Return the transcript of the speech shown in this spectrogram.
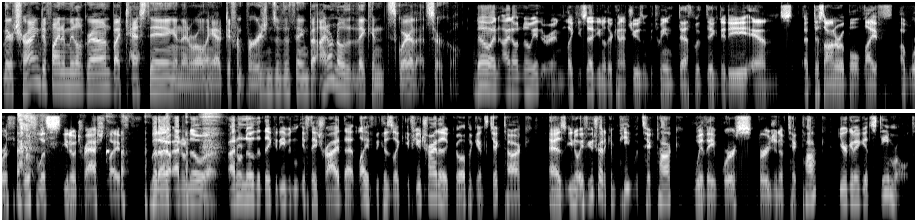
they're trying to find a middle ground by testing and then rolling out different versions of the thing, but I don't know that they can square that circle. No, and I don't know either. And like you said, you know, they're kind of choosing between death with dignity and a dishonorable life, a worth worthless, you know, trash life. But I don't, I don't know. Uh, I don't know that they could even if they tried that life because like if you try to go up against TikTok as you know, if you try to compete with TikTok with a worse version of TikTok, you're going to get steamrolled.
